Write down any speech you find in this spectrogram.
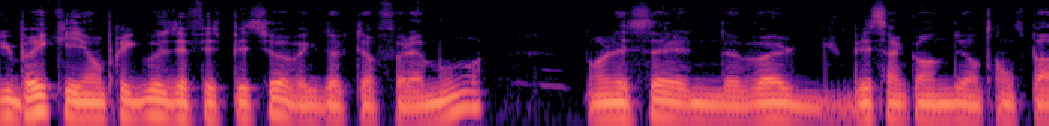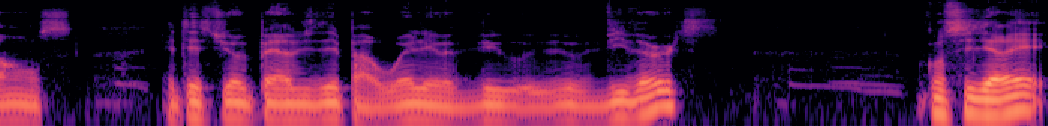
Kubrick ayant pris goût aux effets spéciaux avec Dr. Folamour, dont les scènes de vol du B-52 en transparence était supervisé par Well Vivers, considérait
